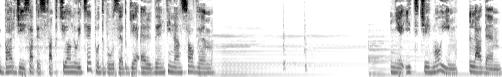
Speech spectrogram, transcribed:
bardziej satysfakcjonujące pod WZGLD finansowym. Nie idźcie moim, ladem.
